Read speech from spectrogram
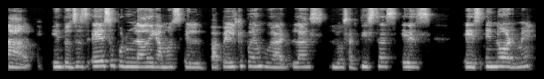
Uh, entonces, eso por un lado, digamos, el papel que pueden jugar las, los artistas es, es enorme.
